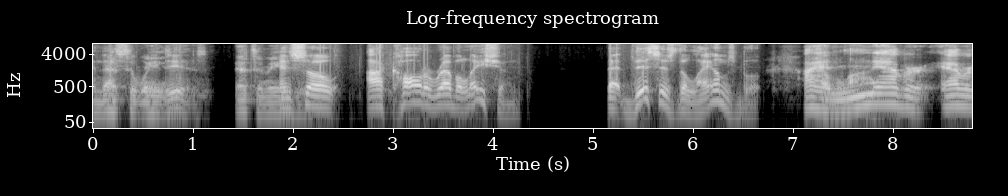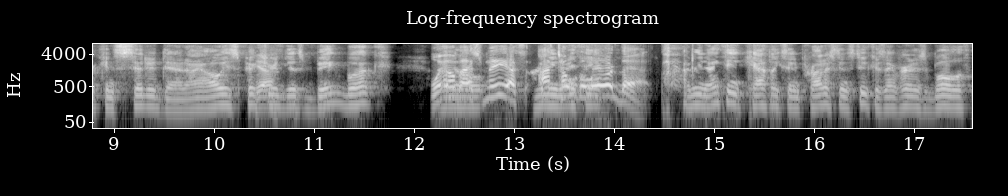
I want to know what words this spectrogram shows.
And that's, That's the way it is. That's amazing. And so I caught a revelation that this is the Lamb's book. I had never ever considered that. I always pictured this big book. Well, know. that's me. I, I I told I the Lord that. I mean, I think Catholics and Protestants too, because I've heard us both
